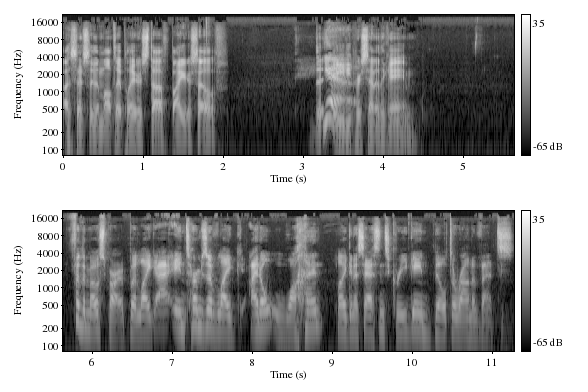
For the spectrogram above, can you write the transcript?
essentially the multiplayer stuff by yourself. The Yeah. eighty percent of the game. for the most part. But like in terms of like, I don't want like an Assassin's Creed game built around events.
